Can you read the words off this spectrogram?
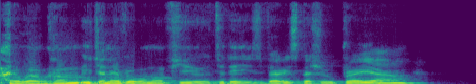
I welcome each and every one of you to today's very special prayer.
